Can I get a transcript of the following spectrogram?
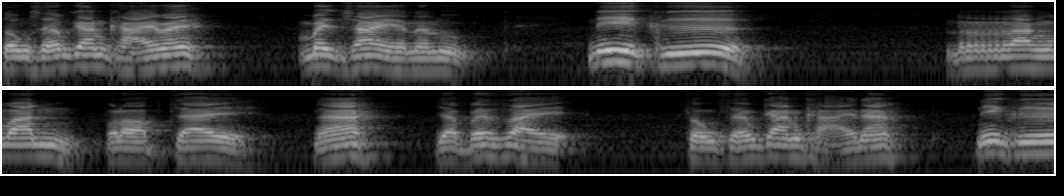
ส่งเสริมการขายไหมไม่ใช่นะลูก นี่คือรางวัลปลอบใจนะ อย่าไปใส่ส่งเสริมการขายนะ นี่คือ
